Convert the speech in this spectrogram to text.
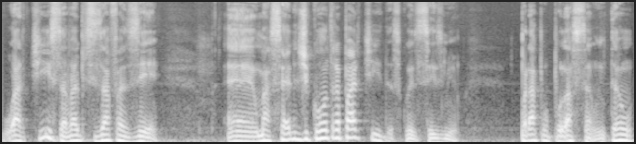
o artista vai precisar fazer é, uma série de contrapartidas com esses 6 mil para a população. Então,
